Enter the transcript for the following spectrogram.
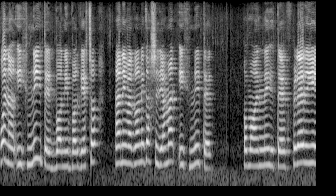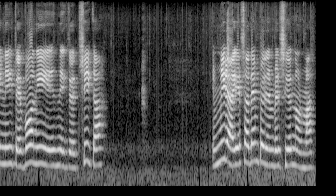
Bueno, Ignited Bonnie, porque estos animatrónicos se llaman Ignited. Como Ignited Freddy, Ignited Bonnie, Ignited Chica. Y mira, ya salen pero en versión normal.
